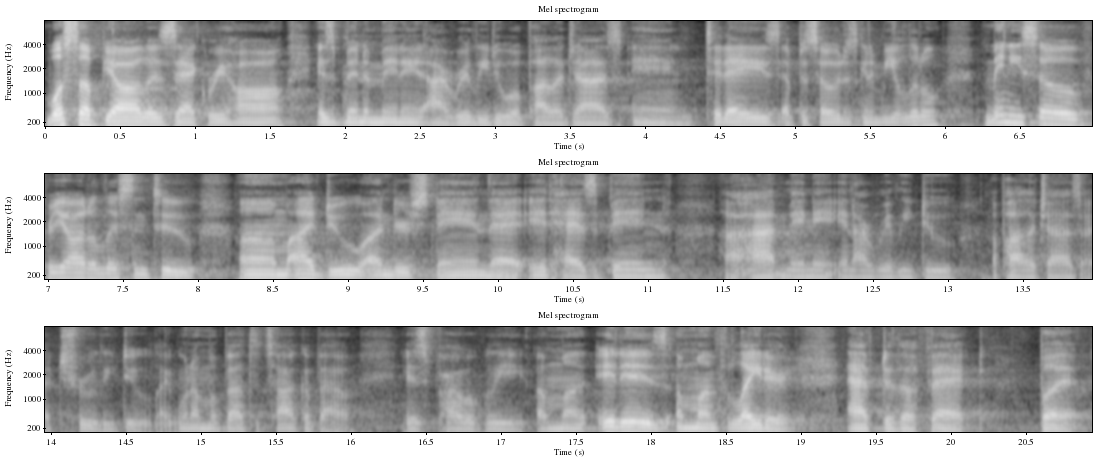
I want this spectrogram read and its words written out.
What's up, y'all? It's Zachary Hall. It's been a minute. I really do apologize. And today's episode is going to be a little mini so for y'all to listen to. Um, I do understand that it has been a hot minute, and I really do apologize. I truly do. Like what I'm about to talk about is probably a month. It is a month later after the fact, but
